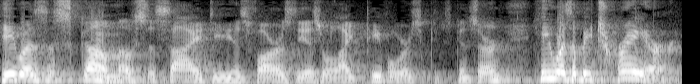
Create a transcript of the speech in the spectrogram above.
He was the scum of society as far as the Israelite people were concerned. He was a betrayer,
